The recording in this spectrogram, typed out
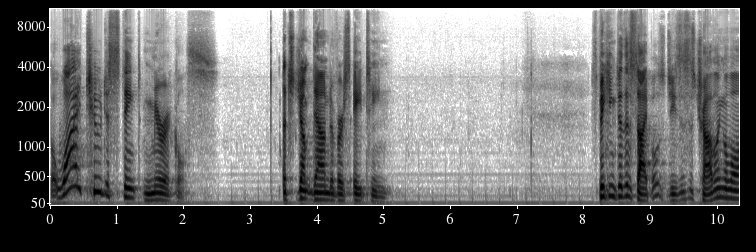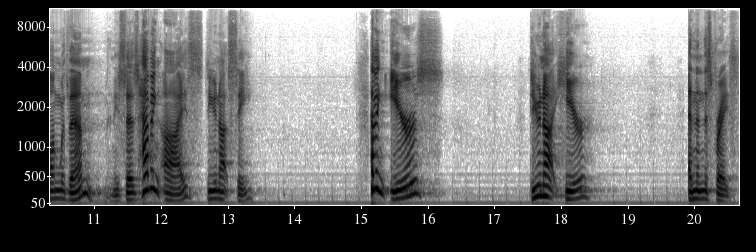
But why two distinct miracles? Let's jump down to verse 18. Speaking to the disciples, Jesus is traveling along with them, and he says, Having eyes, do you not see? Having ears, do you not hear? And then this phrase,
